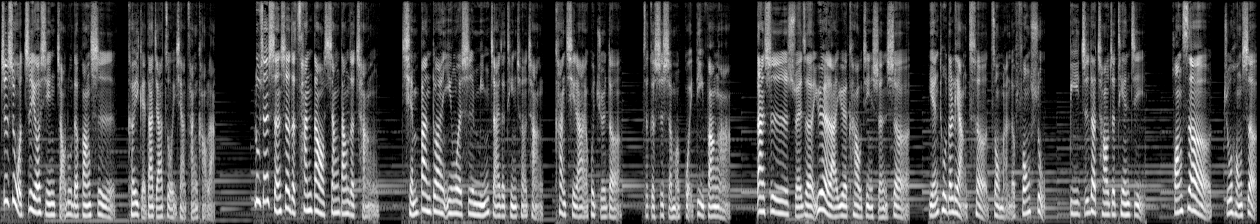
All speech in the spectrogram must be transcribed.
这是我自由行找路的方式，可以给大家做一下参考啦。陆生神社的参道相当的长，前半段因为是民宅的停车场，看起来会觉得这个是什么鬼地方啊？但是随着越来越靠近神社，沿途的两侧种满了枫树，笔直的朝着天际，黄色、朱红色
